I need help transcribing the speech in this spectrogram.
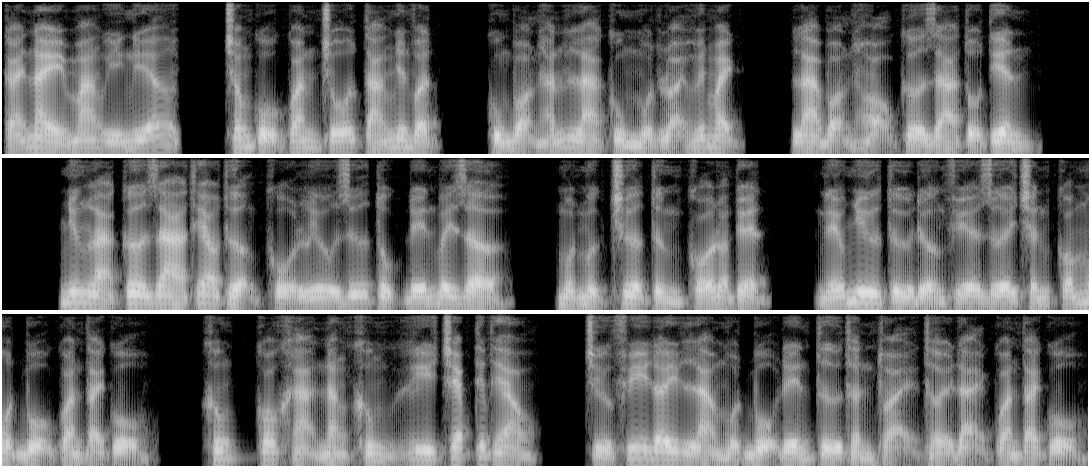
Cái này mang ý nghĩa, trong cổ quan chỗ táng nhân vật, cùng bọn hắn là cùng một loại huyết mạch, là bọn họ cơ gia tổ tiên. Nhưng là cơ gia theo thượng cổ lưu giữ tục đến bây giờ, một mực chưa từng có đoạn tuyệt, nếu như từ đường phía dưới chấn có một bộ quan tài cổ, không có khả năng không ghi chép tiếp theo, trừ phi đây là một bộ đến từ thần thoại thời đại quan tài cổ.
